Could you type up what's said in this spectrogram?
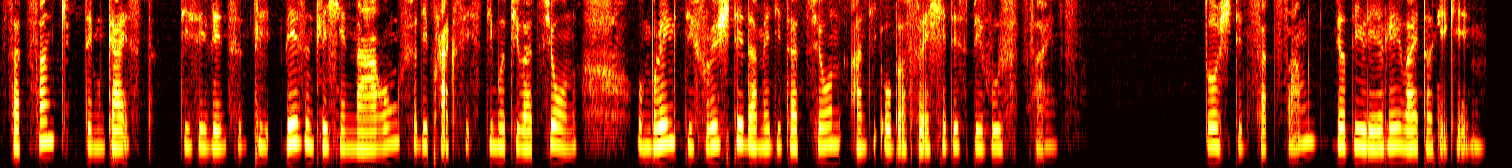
Satsang gibt dem Geist diese wesentliche Nahrung für die Praxis, die Motivation und bringt die Früchte der Meditation an die Oberfläche des Bewusstseins. Durch den Satsang wird die Lehre weitergegeben.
